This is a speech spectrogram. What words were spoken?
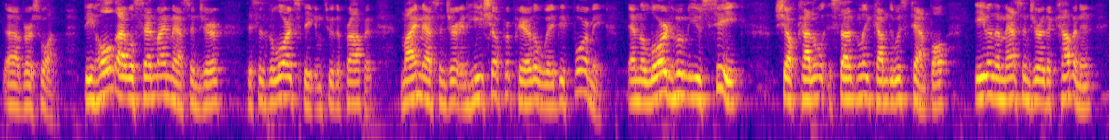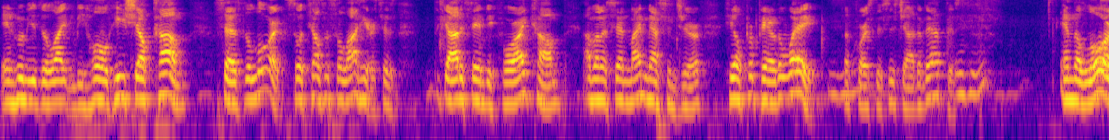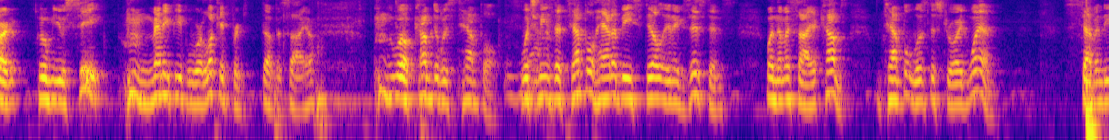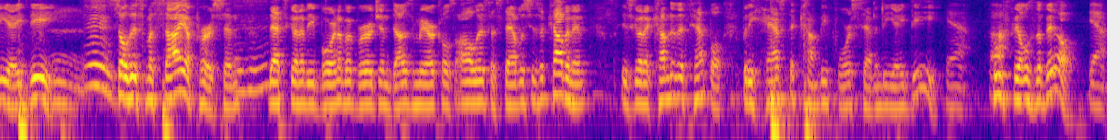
uh, verse 1 Behold, I will send my messenger. This is the Lord speaking through the prophet. My messenger, and he shall prepare the way before me. And the Lord whom you seek shall suddenly come to his temple, even the messenger of the covenant in whom you delight. And behold, he shall come, says the Lord. So it tells us a lot here. It says, God is saying, Before I come, I'm going to send my messenger. He'll prepare the way. Mm-hmm. Of course, this is John the Baptist. Mm-hmm. And the Lord, whom you see, many people were looking for the Messiah, will come to his temple, mm-hmm. which means the temple had to be still in existence when the Messiah comes. The temple was destroyed when? 70 AD. Mm. So this Messiah person mm-hmm. that's going to be born of a virgin, does miracles, all this, establishes a covenant, is going to come to the temple, but he has to come before 70 AD. yeah Who ah. fills the bill? yeah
